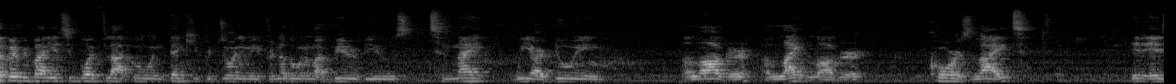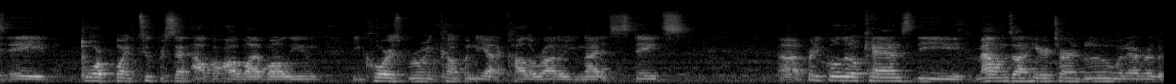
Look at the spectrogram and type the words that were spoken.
everybody? It's your boy Flaco, and thank you for joining me for another one of my beer reviews. Tonight we are doing a lager, a light lager, Coors Light. It is a 4.2% alcohol by volume. The Coors Brewing Company out of Colorado, United States. Uh, pretty cool little cans. The mountains on here turn blue whenever the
